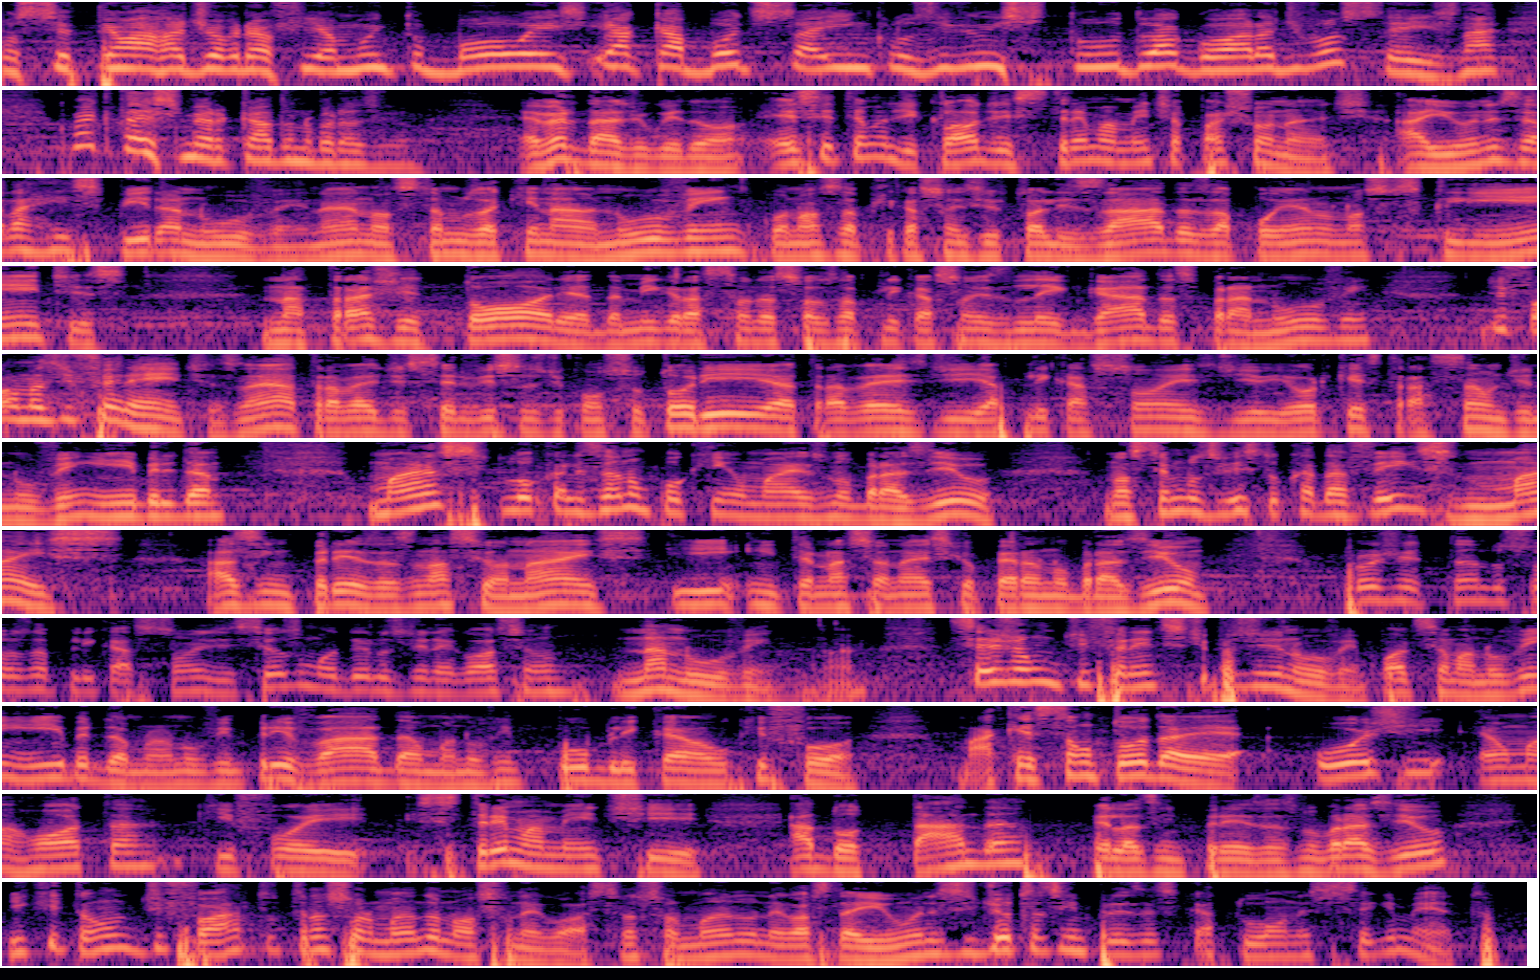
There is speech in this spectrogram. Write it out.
Você tem uma radiografia muito boa e, acabou de sair, inclusive, um estudo agora de vocês, né? Como é que está esse mercado no Brasil? É verdade, Guido. Esse tema de cloud é extremamente apaixonante. A Unis ela respira a nuvem, né? Nós estamos aqui na nuvem com nossas aplicações virtualizadas, apoiando nossos clientes na trajetória da migração das suas aplicações legadas para a nuvem de formas diferentes, né? Através de serviços de consultoria, através de aplicações de orquestração de nuvem híbrida. Mas localizando um pouquinho mais no Brasil, nós temos visto cada vez mais as empresas nacionais e internacionais que operam no Brasil projetando suas aplicações e seus modelos de negócio na nuvem. Né? Sejam diferentes tipos de nuvem. Pode ser uma nuvem híbrida, uma nuvem privada, uma nuvem pública, o que for. A questão toda é, hoje é uma rota que foi extremamente adotada pelas empresas no Brasil e que estão, de fato, transformando o nosso negócio, transformando o negócio da Unis e de outras empresas que atuam nesse segmento.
